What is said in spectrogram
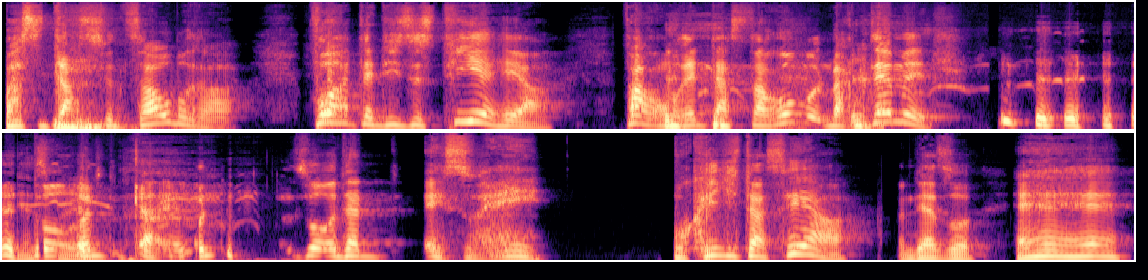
Was ist das für ein Zauberer? Wo hat er dieses Tier her? Warum rennt das da rum und macht Damage? so, und, und, so, und dann, ich so, hey, wo kriege ich das her? Und der so, hä, hä,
